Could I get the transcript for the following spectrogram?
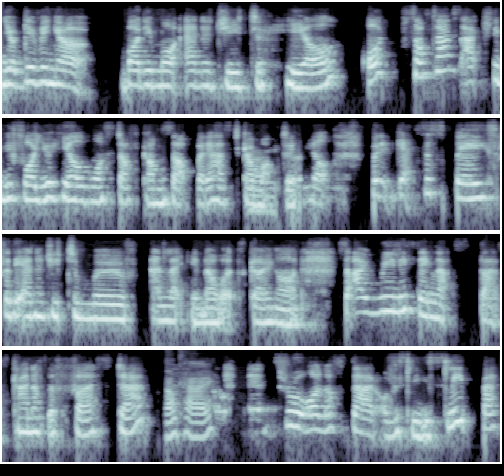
you're giving your body more energy to heal. Or sometimes actually before you heal, more stuff comes up, but it has to come Right. up to heal. But it gets the space for the energy to move and let you know what's going on. So I really think that's that's kind of the first step. Okay. And through all of that, obviously you sleep better,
